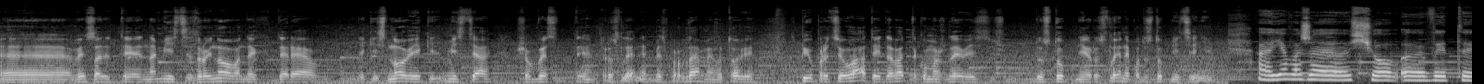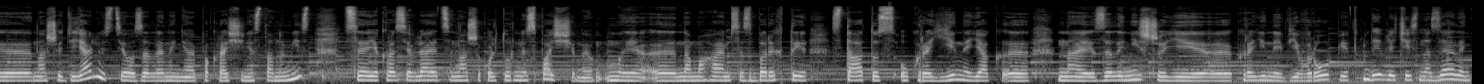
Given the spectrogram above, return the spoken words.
е, висадити на місці зруйнованих дерев, якісь нові місця, щоб висадити рослини без проблем, готові співпрацювати і давати таку можливість, доступні рослини по доступній ціні. Е, Я вважаю, що е, вид е, нашої діяльності озеленення і покращення стану міст це якраз є нашою культурною спадщиною. Ми намагаємося зберегти статус України як найзеленішої країни в Європі. Дивлячись на зелень,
